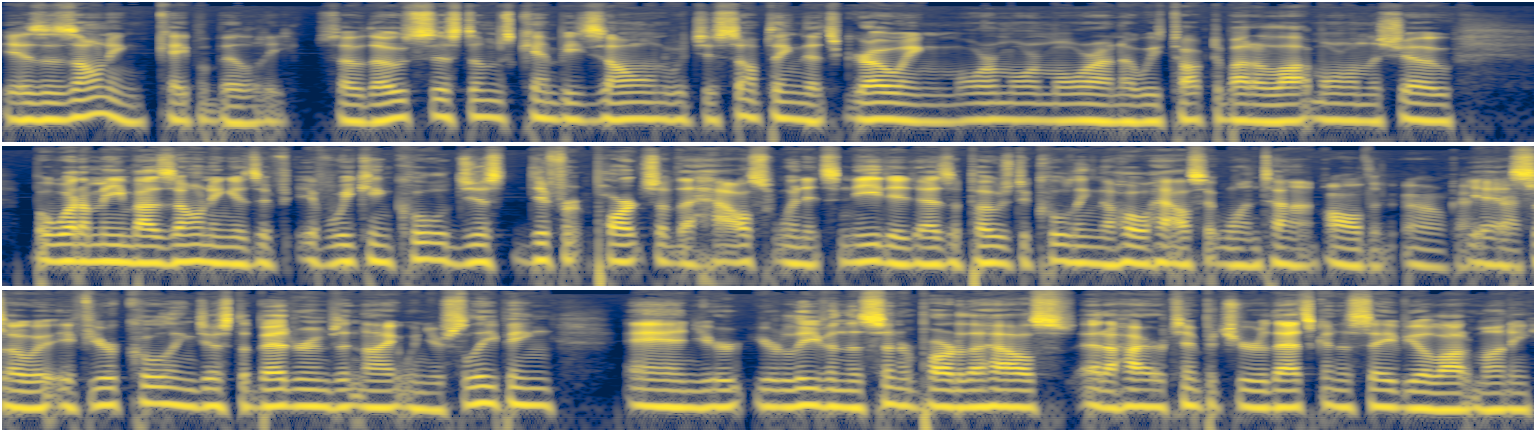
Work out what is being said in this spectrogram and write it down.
is a zoning capability. So those systems can be zoned, which is something that's growing more and more and more. I know we've talked about it a lot more on the show. But what I mean by zoning is if, if we can cool just different parts of the house when it's needed as opposed to cooling the whole house at one time. All the oh, okay. Yeah. gotcha. So if you're cooling just the bedrooms at night when you're sleeping and you're you're leaving the center part of the house at a higher temperature, that's going to save you a lot of money,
